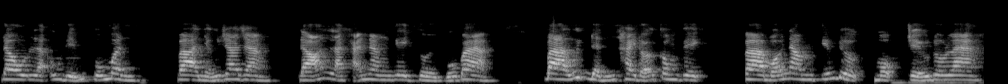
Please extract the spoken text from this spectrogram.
đâu là ưu điểm của mình và nhận ra rằng đó là khả năng gây cười của bà. Bà quyết định thay đổi công việc và mỗi năm kiếm được một triệu đô la.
